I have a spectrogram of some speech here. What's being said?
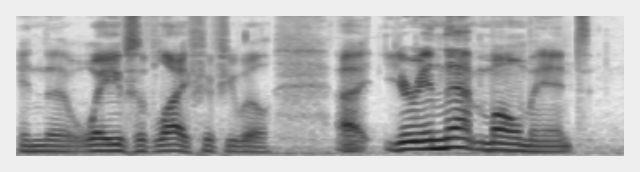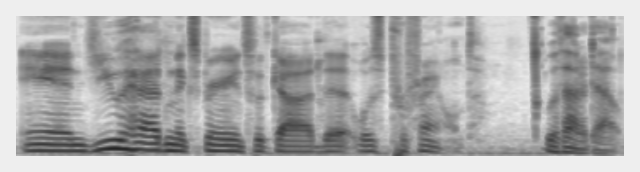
in the waves of life, if you will. Uh, you're in that moment, and you had an experience with God that was profound. without a doubt.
